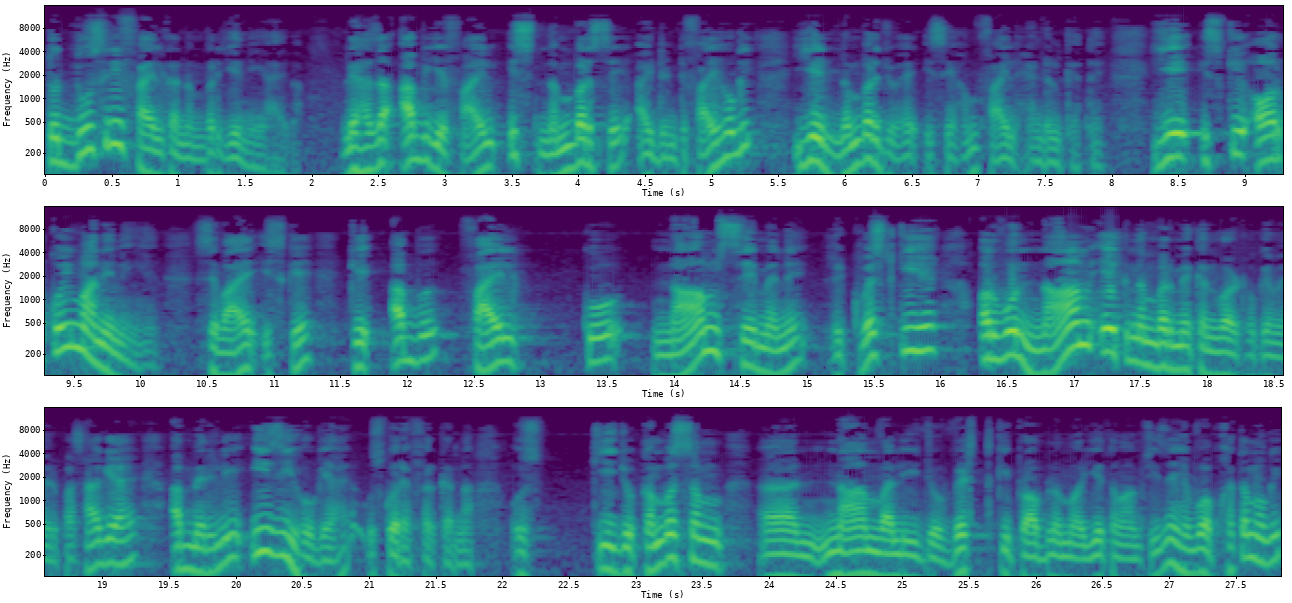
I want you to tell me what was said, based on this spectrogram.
تو دوسری فائل کا نمبر یہ نہیں آئے گا۔ لہذا اب یہ فائل اس نمبر سے آئیڈینٹیفائی ہوگی۔ یہ نمبر جو ہے اسے ہم فائل ہینڈل کہتے ہیں۔ یہ اس کے اور کوئی معنی نہیں ہے۔ سوائے اس کے کہ اب فائل کو نام سے میں نے ریکویسٹ کی ہے اور وہ نام ایک نمبر میں کنورٹ ہو کے میرے پاس آ گیا ہے۔ اب میرے لیے ایزی ہو گیا ہے اس کو ریفر کرنا۔ اس کی جو کمبسم نام والی جو وتھ کی پرابلم اور یہ تمام چیزیں ہیں، وہ اب ختم ہو گئی۔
